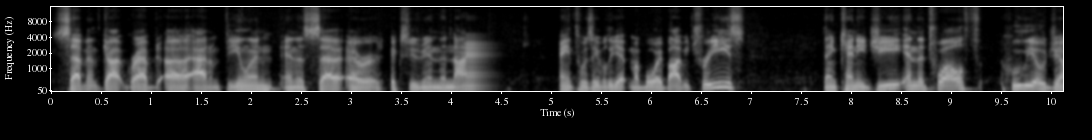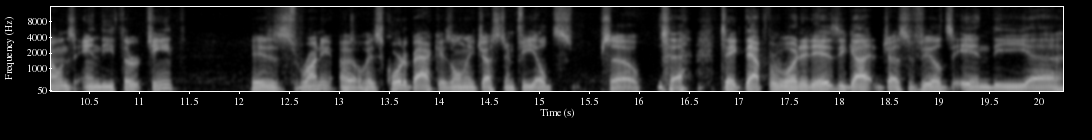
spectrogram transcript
Seventh got grabbed uh, Adam Thielen in the se- or excuse me in the ninth was able to get my boy Bobby Trees. Then Kenny G in the twelfth, Julio Jones in the thirteenth. His running oh his quarterback is only Justin Fields, so take that for what it is. He got Justin Fields in the uh,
